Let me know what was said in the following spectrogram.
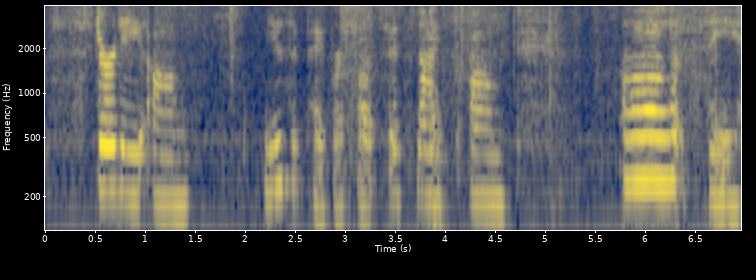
sturdy um, music paper, so it's it's nice. Um, uh, let's see.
